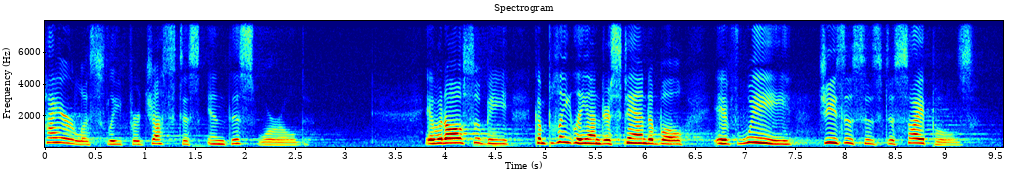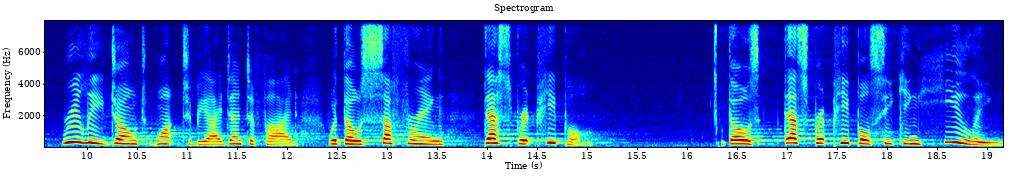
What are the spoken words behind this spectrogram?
tirelessly for justice in this world it would also be completely understandable if we, Jesus' disciples really don't want to be identified with those suffering, desperate people, those desperate people seeking healing.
